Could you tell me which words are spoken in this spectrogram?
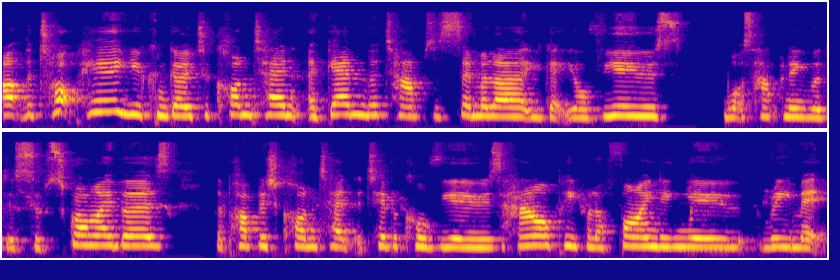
at the top here, you can go to content. Again, the tabs are similar. You get your views, what's happening with the subscribers, the published content, the typical views, how people are finding you, remix.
